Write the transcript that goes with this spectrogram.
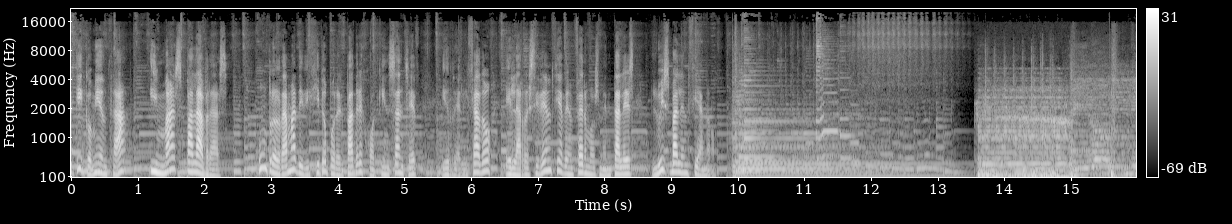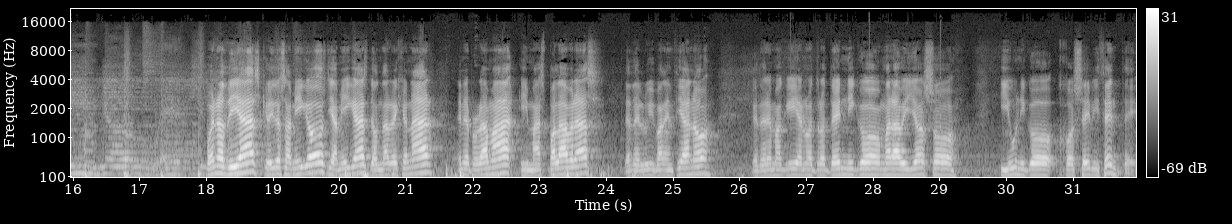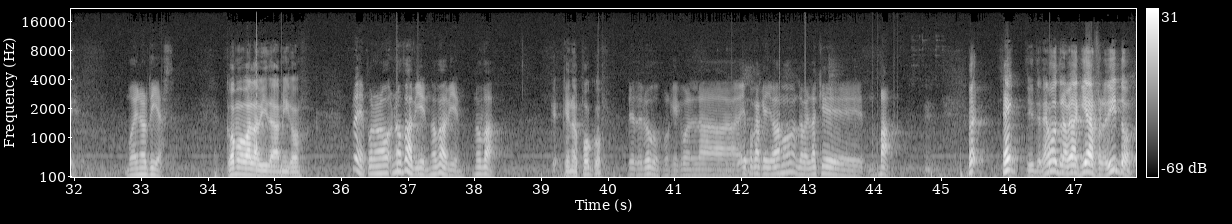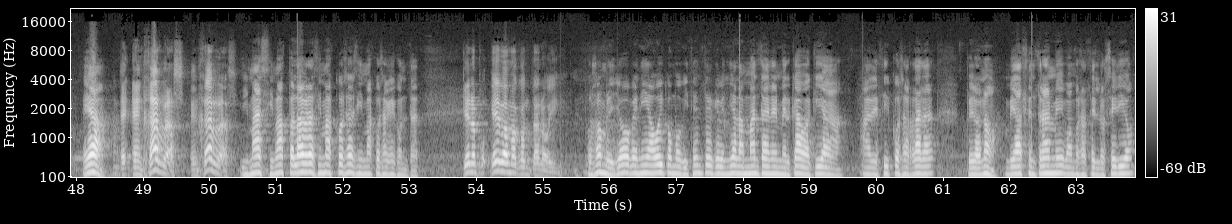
Aquí comienza Y Más Palabras, un programa dirigido por el padre Joaquín Sánchez y realizado en la Residencia de Enfermos Mentales Luis Valenciano. Buenos días, queridos amigos y amigas de Onda Regional, en el programa Y Más Palabras, desde Luis Valenciano, que tenemos aquí a nuestro técnico maravilloso y único José Vicente. Buenos días. ¿Cómo va la vida, amigo? Eh, pues no- nos va bien, nos va bien, nos va. Que, que no es poco. Desde luego, porque con la época que llevamos, la verdad es que va. ¿Eh? Y tenemos otra vez aquí a Alfredito, Ea, en, en jarras, en jarras. y más, y más palabras, y más cosas, y más cosas que contar. ¿Qué, nos- qué vamos a contar hoy? Pues hombre, yo venía hoy como Vicente que vendía las mantas en el mercado aquí a, a decir cosas raras, pero no, voy a centrarme, vamos a hacerlo serio,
